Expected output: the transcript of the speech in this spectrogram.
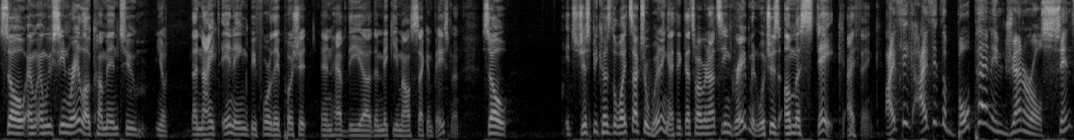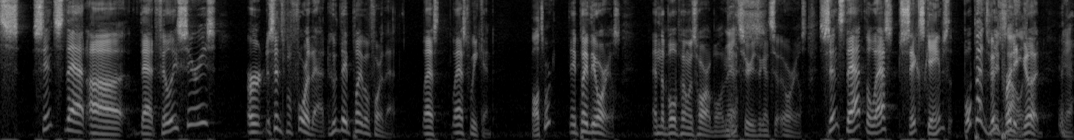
So, and, and we've seen ReyLo come into you know the ninth inning before they push it and have the uh, the Mickey Mouse second baseman. So it's just because the White Sox are winning. I think that's why we're not seeing Graveman, which is a mistake. I think. I think I think the bullpen in general since since that uh, that Phillies series or since before that, who'd they play before that? Last last weekend. Baltimore. They played the Orioles. And the bullpen was horrible in that Yes. series against the Orioles. Since that, the last six games, bullpen's been Pretty pretty solid. good. Yeah.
